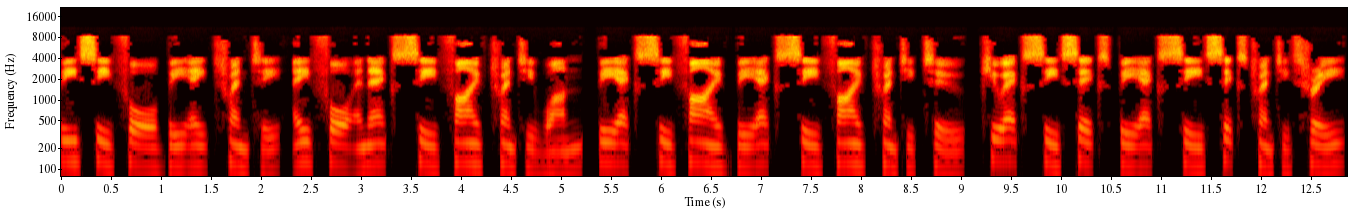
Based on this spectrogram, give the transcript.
BC4B820, A4NXC521, BXC5BXC522, QXC6BXC623,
